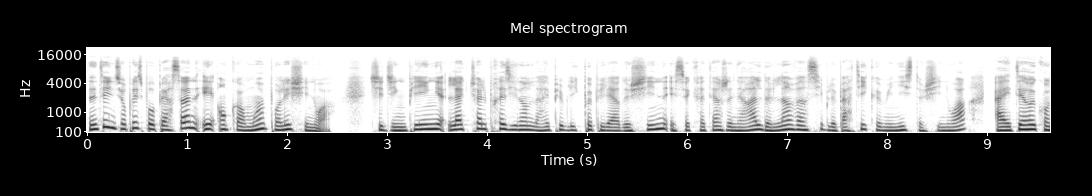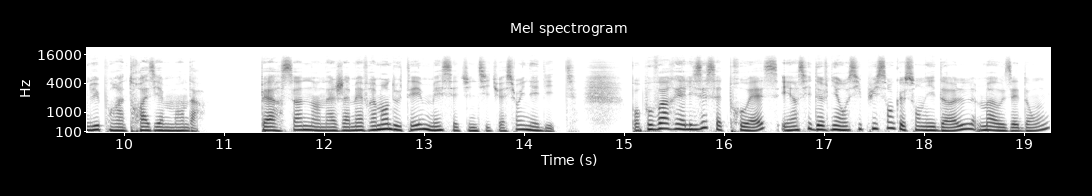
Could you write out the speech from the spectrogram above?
Ce n'était une surprise pour personne et encore moins pour les Chinois. Xi Jinping, l'actuel président de la République populaire de Chine et secrétaire général de l'invincible Parti communiste chinois, a été reconduit pour un troisième mandat. Personne n'en a jamais vraiment douté, mais c'est une situation inédite. Pour pouvoir réaliser cette prouesse et ainsi devenir aussi puissant que son idole, Mao Zedong,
